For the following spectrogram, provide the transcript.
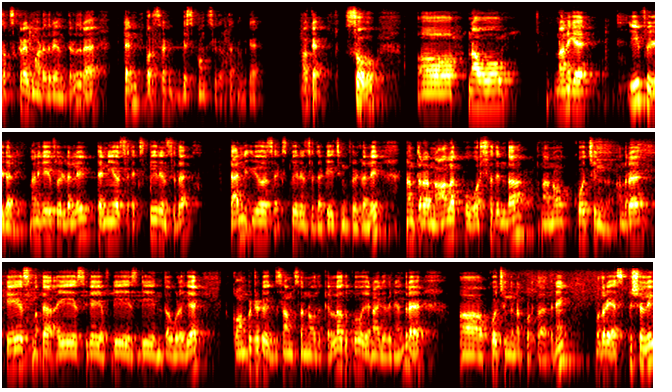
ಸಬ್ಸ್ಕ್ರೈಬ್ ಮಾಡಿದ್ರಿ ಅಂತ ಹೇಳಿದ್ರೆ ಟೆನ್ ಪರ್ಸೆಂಟ್ ಡಿಸ್ಕೌಂಟ್ ಸಿಗುತ್ತೆ ನಮಗೆ. ಓಕೆ ಸೊ ನಾವು, ನನಗೆ ಈ ಫೀಲ್ಡಲ್ಲಿ, ನನಗೆ ಈ ಫೀಲ್ಡಲ್ಲಿ ಟೆನ್ ಇಯರ್ಸ್ ಎಕ್ಸ್ಪೀರಿಯನ್ಸ್ ಇದೆ. ಟೆನ್ ಇಯರ್ಸ್ ಎಕ್ಸ್ಪೀರಿಯನ್ಸ್ ಇದೆ ಟೀಚಿಂಗ್ ಫೀಲ್ಡಲ್ಲಿ. ನಂತರ ನಾಲ್ಕು ವರ್ಷದಿಂದ ನಾನು ಕೋಚಿಂಗ್ ಅಂದರೆ ಕೆ ಎಸ್ ಮತ್ತು ಐ ಎ ಎಸ್ಗೆ ಎಫ್ ಡಿ ಎಸ್ ಡಿ ಇಂಥವುಗಳಿಗೆ ಕಾಂಪಿಟೇಟಿವ್ ಎಕ್ಸಾಮ್ಸ್ ಅನ್ನೋದಕ್ಕೆಲ್ಲದಕ್ಕೂ ಏನಾಗಿದ್ದೀನಿ ಅಂದರೆ ಕೋಚಿಂಗನ್ನು ಕೊಡ್ತಾ ಇದ್ದೀನಿ. ಆದರೆ especially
